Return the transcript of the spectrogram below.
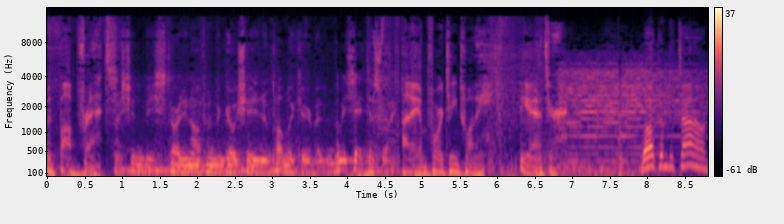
with Bob Frantz. I shouldn't be starting off and negotiating in public here, but let me say it this way. On AM 1420, The Answer. Welcome to town.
